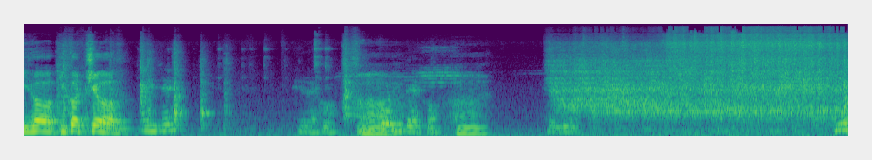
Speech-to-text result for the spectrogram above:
কি গো কি করছ? এই যে দেখো। দেখো? হ্যাঁ। এই যে। এই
